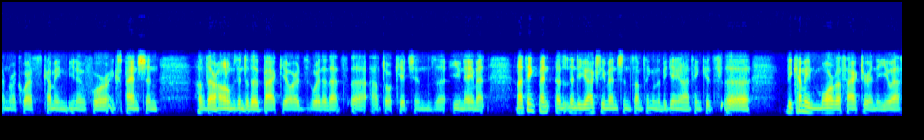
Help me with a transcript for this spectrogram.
and requests coming, you know, for expansion of their homes into the backyards, whether that's uh, outdoor kitchens, uh, you name it. And I think, uh, Linda, you actually mentioned something in the beginning. I think it's uh, becoming more of a factor in the U.S.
